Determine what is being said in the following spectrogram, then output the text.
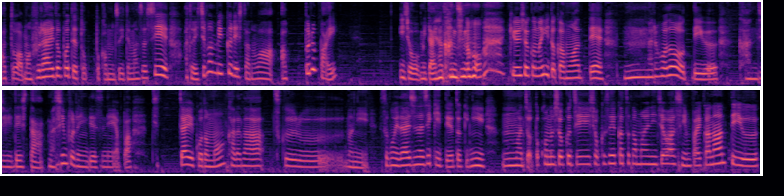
あとはまフライドポテトとかもついてますしあと一番びっくりしたのはアップルパイ以上みたいな感じの 給食の日とかもあってうんなるほどっていう感じでした、まあ、シンプルにですねやっぱちっちゃい子供体作るのにすごい大事な時期っていう時にうんまあちょっとこの食事食生活が毎日は心配かなっていう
